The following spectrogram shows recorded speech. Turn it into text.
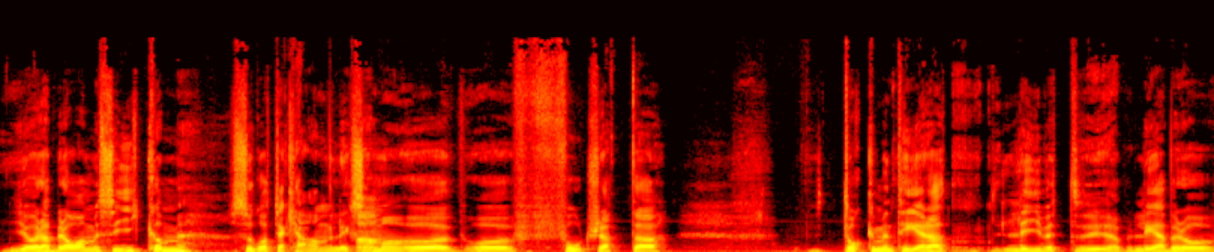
göra bra musik om så gott jag kan liksom. Och, och, och fortsätta dokumentera livet jag lever och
